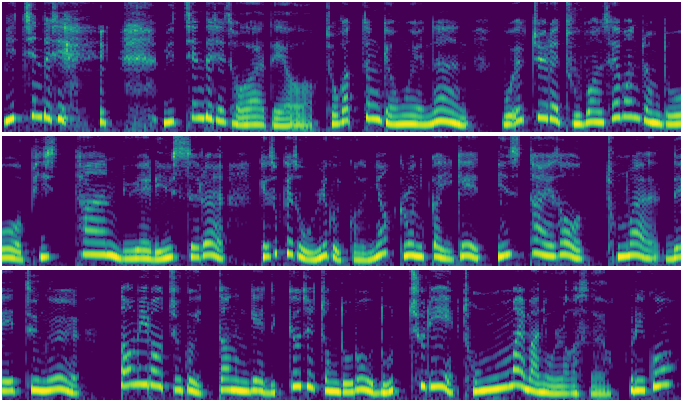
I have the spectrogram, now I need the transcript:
미친 듯이 미친 듯이 저어야 돼요. 저 같은 경우에는 뭐 일주일에 두 번, 세 번 정도 비슷한 류의 릴스를 계속해서 올리고 있거든요. 그러니까 이게 인스타에서 정말 내 등을 떠밀어주고 있다는 게 느껴질 정도로 노출이 정말 많이 올라갔어요. 그리고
